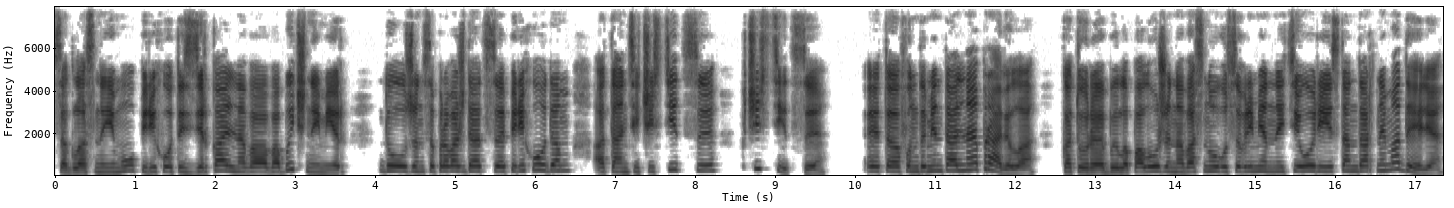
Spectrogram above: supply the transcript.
Согласно ему, переход из зеркального в обычный мир должен сопровождаться переходом от античастицы к частице. Это фундаментальное правило, которое было положено в основу современной теории стандартной модели.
